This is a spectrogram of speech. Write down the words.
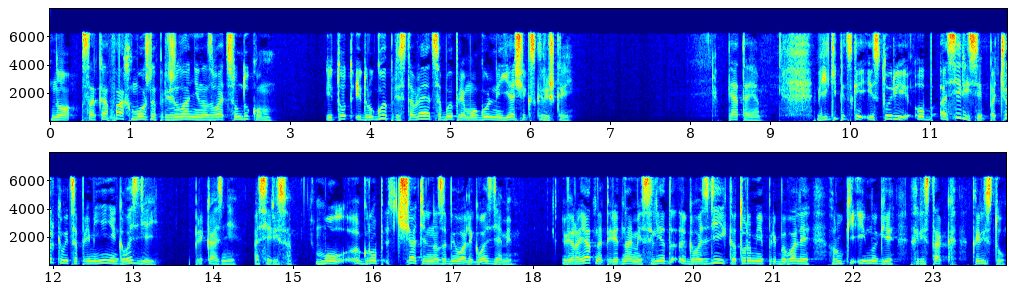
Но саркофаг можно при желании назвать сундуком. И тот, и другой представляет собой прямоугольный ящик с крышкой. Пятое. В египетской истории об Осирисе подчеркивается применение гвоздей при казни Осириса. Мол, гроб тщательно забивали гвоздями. Вероятно, перед нами след гвоздей, которыми прибывали руки и ноги Христа к кресту.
